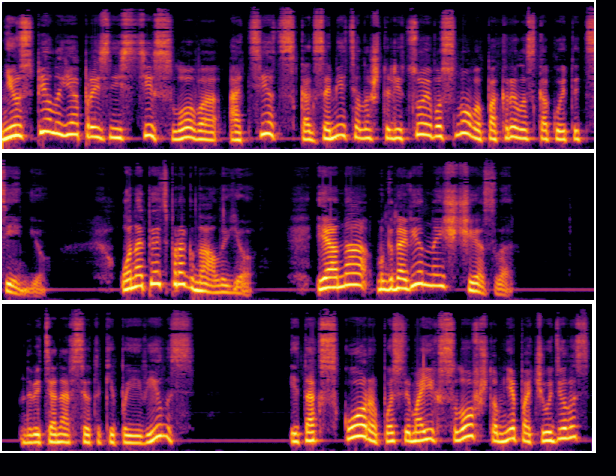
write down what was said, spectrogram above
Не успела я произнести слово «отец», как заметила, что лицо его снова покрылось какой-то тенью. Он опять прогнал ее, и она мгновенно исчезла. Но ведь она все-таки появилась. И так скоро после моих слов, что мне почудилось,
